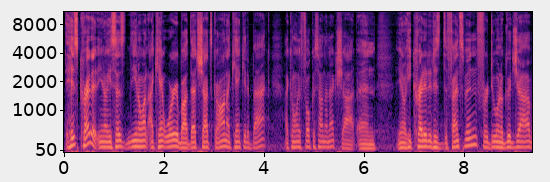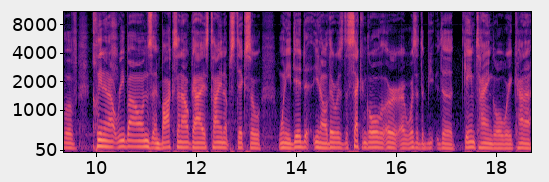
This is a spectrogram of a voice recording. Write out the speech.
his credit, you know, he says, you know what, I can't worry about that shot's gone. I can't get it back. I can only focus on the next shot. And you know, he credited his defensemen for doing a good job of cleaning out rebounds and boxing out guys, tying up sticks. So when he did, you know, there was the second goal, or, or was it the the game tying goal where he kind of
